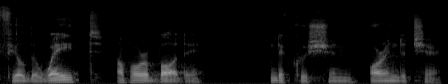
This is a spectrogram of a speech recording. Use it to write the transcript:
Feel the weight of our body in the cushion or in the chair.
